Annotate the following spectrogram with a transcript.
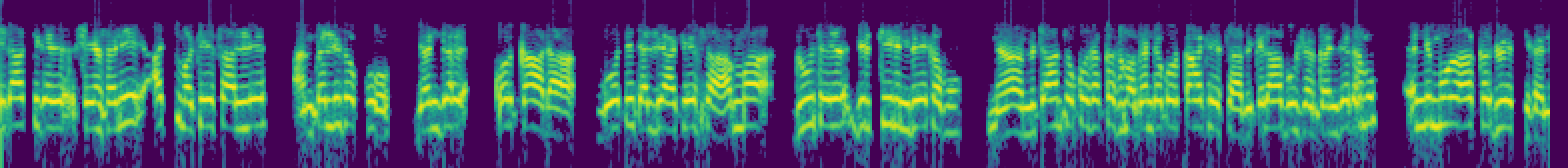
hidhaatti seensanii achuma keessaallee antalli tokko ganda qorqaadha booxii calliyaa keessa amma duute jirtiin hin beekamu. Mucaan tokkos akkasuma ganda qorqaa keessaa biqilaa buushan kan jedhamu inni immoo akka du'etti kan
